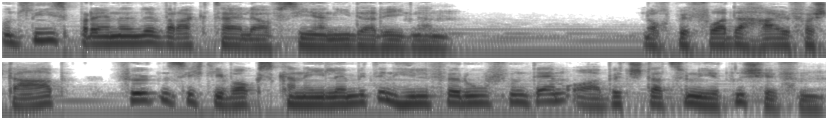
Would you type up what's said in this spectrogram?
und ließ brennende Wrackteile auf sie herniederregnen. Noch bevor der Hall verstarb, füllten sich die Vox-Kanäle mit den Hilferufen der im Orbit stationierten Schiffen.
